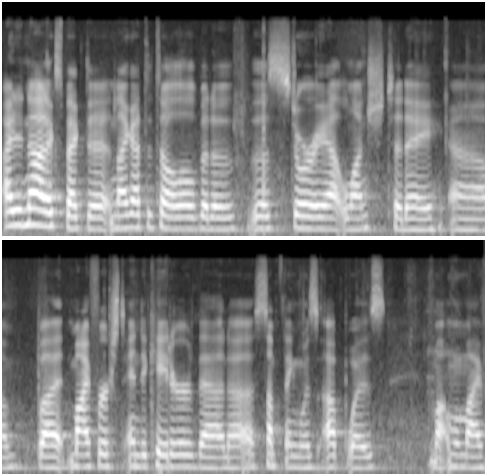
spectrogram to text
I did not expect it, and I got to tell a little bit of the story at lunch today. Um, but my first indicator that uh, something was up was my, when my,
